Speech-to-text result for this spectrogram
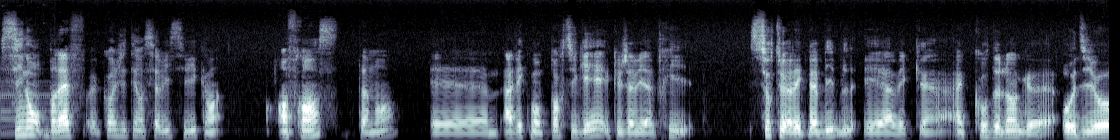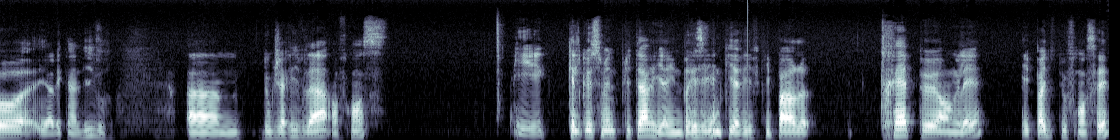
Sinon, bref, quand j'étais en service civique en, France, notamment, euh, avec mon portugais que j'avais appris surtout avec la Bible et avec un, cours de langue euh, audio et avec un livre. Euh, donc j'arrive là en France et quelques semaines plus tard, il y a une Brésilienne qui arrive qui parle très peu anglais et pas du tout français.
